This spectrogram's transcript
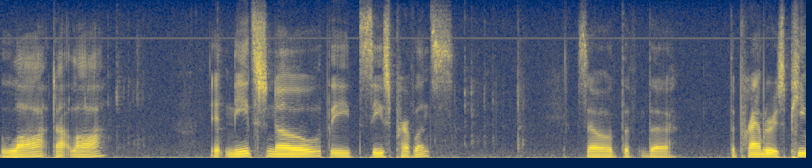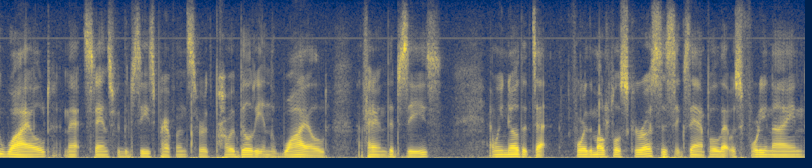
law dot law. it needs to know the disease prevalence. So the, the, the parameter is p wild, and that stands for the disease prevalence, or the probability in the wild of having the disease. And we know that, that for the multiple sclerosis example, that was 49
